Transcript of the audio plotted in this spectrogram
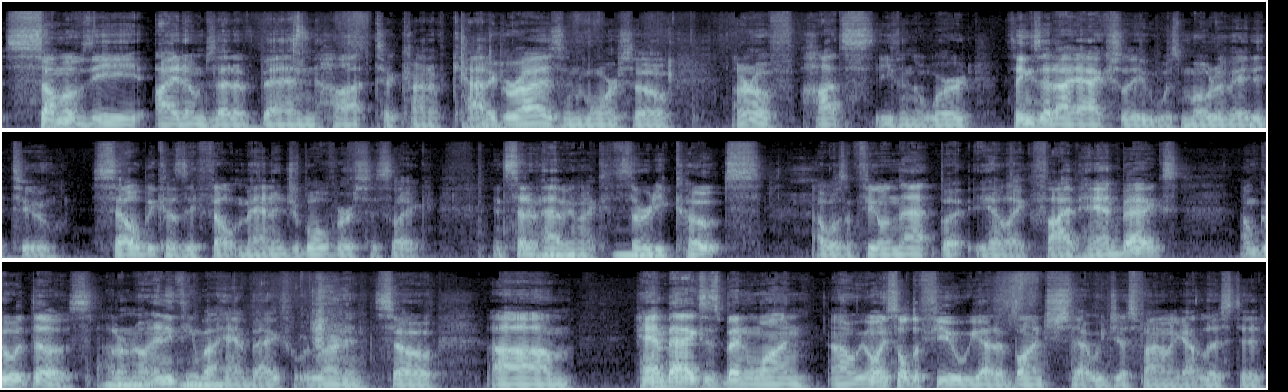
Some of the items that have been hot to kind of categorize, and more so, I don't know if hot's even the word. Things that I actually was motivated to sell because they felt manageable versus like instead of having like 30 coats, I wasn't feeling that. But you have like five handbags, I'm good with those. I don't know anything about handbags, but we're learning. So. Um, Handbags has been one. Uh, we only sold a few. We got a bunch that we just finally got listed.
